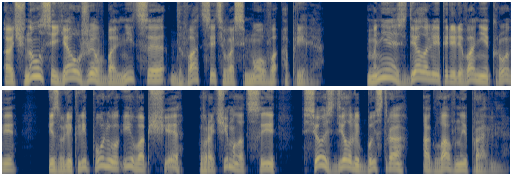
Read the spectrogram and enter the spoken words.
Очнулся я уже в больнице 28 апреля. Мне сделали переливание крови, извлекли пулю и вообще, врачи молодцы, все сделали быстро, а главное — правильно.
